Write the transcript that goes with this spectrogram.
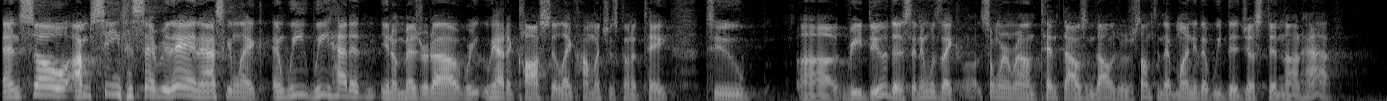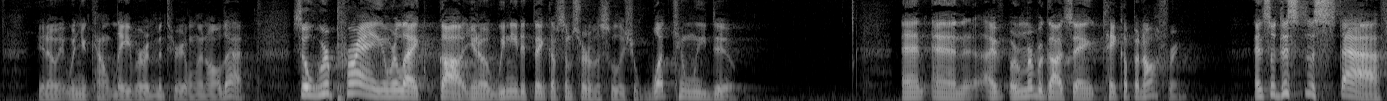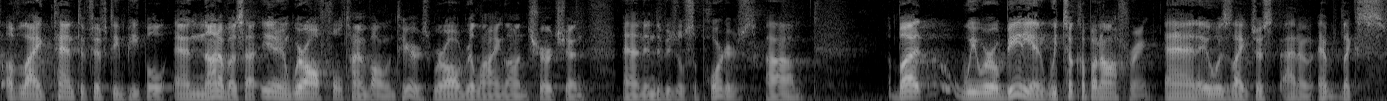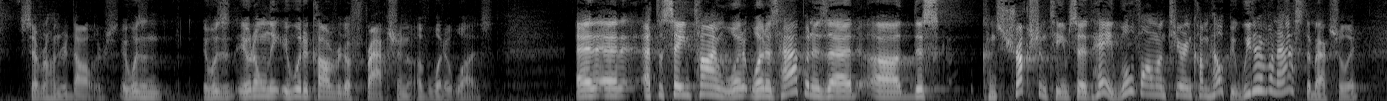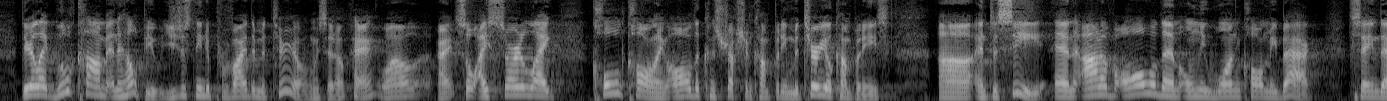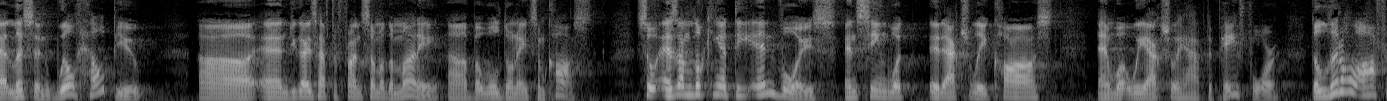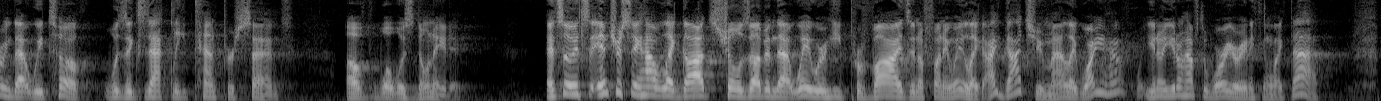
And so I'm seeing this every day and asking like, and we, we had it, you know, measured out. We, we had it costed like how much it's going to take to uh, redo this. And it was like somewhere around $10,000 or something, that money that we did just did not have. You know, when you count labor and material and all that. So we're praying and we're like, God, you know, we need to think of some sort of a solution. What can we do? And, and I remember God saying, take up an offering. And so this is a staff of like 10 to 15 people, and none of us, you know, we're all full time volunteers. We're all relying on church and, and individual supporters. Um, but we were obedient. We took up an offering, and it was like just, I don't know, like several hundred dollars. It wasn't, it was, it would only, it would have covered a fraction of what it was. And, and at the same time, what, what has happened is that uh, this construction team said, Hey, we'll volunteer and come help you. We didn't even ask them, actually. They're like, We'll come and help you. You just need to provide the material. And we said, Okay, well, all right. So I started like cold calling all the construction company, material companies, uh, and to see. And out of all of them, only one called me back saying that, Listen, we'll help you. Uh, and you guys have to front some of the money, uh, but we'll donate some costs. So as I'm looking at the invoice and seeing what it actually cost and what we actually have to pay for, the little offering that we took was exactly 10% of what was donated. And so it's interesting how like God shows up in that way where he provides in a funny way like I got you man like why you have you know you don't have to worry or anything like that.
